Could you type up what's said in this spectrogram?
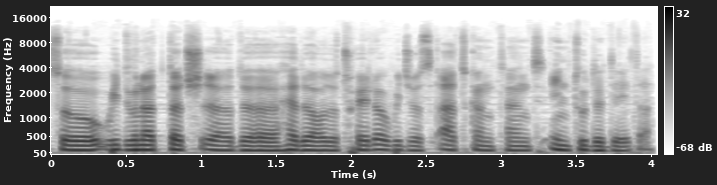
So we do not touch uh, the header or the trailer, we just add content into the data.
